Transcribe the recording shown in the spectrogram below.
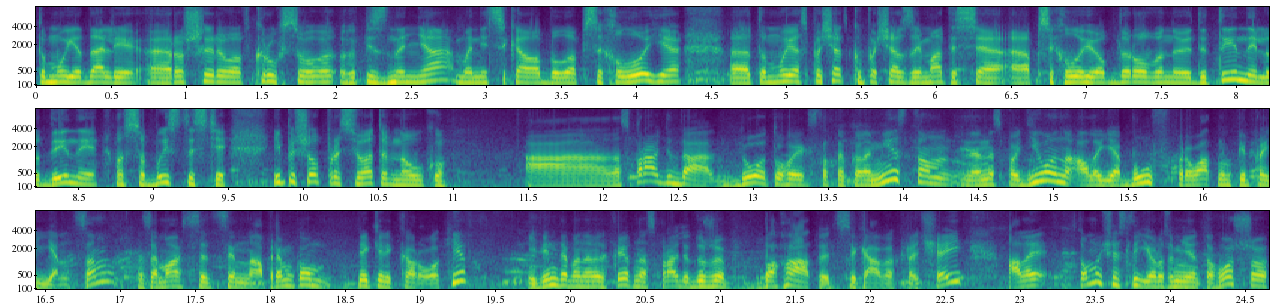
тому я далі е, розширював круг свого пізнання. Мені цікава була психологія, е, тому я спочатку почав займатися психологією обдарованої дитини, людини, особистості і пішов працювати в науку. А насправді да, до того як стати економістом, несподівано, але я був приватним підприємцем, займався цим напрямком декілька років, і він для мене відкрив насправді дуже багато цікавих речей. Але в тому числі я розумію того, що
